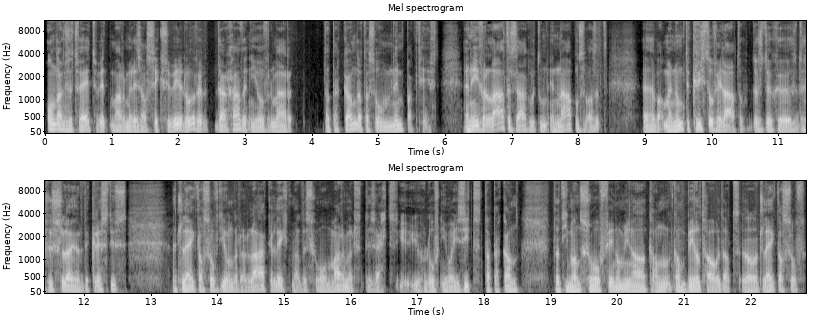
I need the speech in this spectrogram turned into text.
ondanks het feit, wit marmer is seksueel hoor, daar gaat het niet over. Maar dat dat kan, dat dat zo'n impact heeft. En even later zagen we toen in Napels, was het, uh, wat men noemt de Cristo Velato. Dus de, de gesluierde Christus. Het lijkt alsof die onder een laken ligt, maar het is gewoon marmer. Dus echt, je, je gelooft niet wat je ziet, dat dat kan. Dat iemand zo fenomenaal kan, kan beeldhouden, dat, dat het lijkt alsof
